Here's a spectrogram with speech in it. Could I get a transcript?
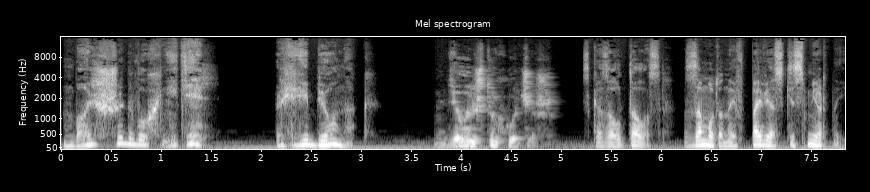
«Больше двух недель. Ребенок». «Делай, что хочешь», — сказал Талос, замотанный в повязке смертной.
